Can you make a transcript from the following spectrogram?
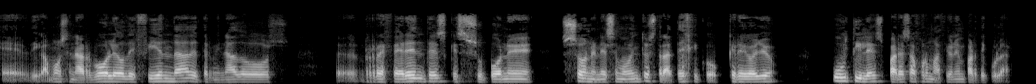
eh, digamos, enarbole o defienda determinados eh, referentes que se supone son en ese momento estratégicos, creo yo, útiles para esa formación en particular.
